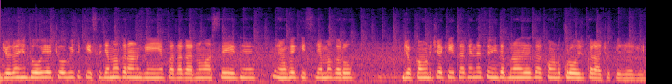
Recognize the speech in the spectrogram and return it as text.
ਜਦੋਂ ਅਸੀਂ 2024 ਚ ਕਿਸ਼ਤ ਜਮ੍ਹਾਂ ਕਰਾਉਣ ਗਏ ਹਾਂ ਪਤਾ ਕਰਨ ਵਾਸਤੇ ਕਿਉਂਕਿ ਕਿਸ਼ਤ ਜਮ੍ਹਾਂ ਕਰੋ ਜੋ ਅਕਾਊਂਟ ਚੈੱਕ ਕੀਤਾ ਕਹਿੰਦੇ ਤੁਸੀਂ ਤਾਂ ਆਪਣਾ ਅਕਾਊਂਟ ਕਲੋਜ਼ ਕਰਾ ਚੁੱਕੇ ਹੈਗੇ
